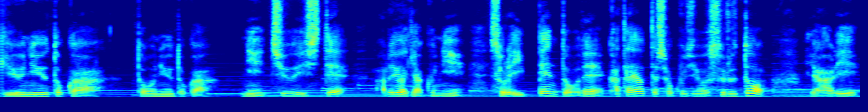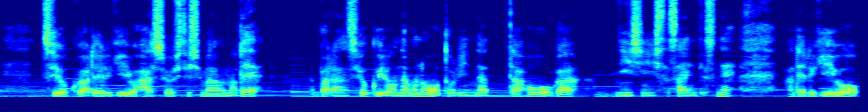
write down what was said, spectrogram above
牛乳とか豆乳とかに注意して、あるいは逆に、それ一辺倒で偏った食事をすると、やはり強くアレルギーを発症してしまうので、バランスよくいろんなものをお取りになった方が、妊娠した際にですね、アレルギーを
